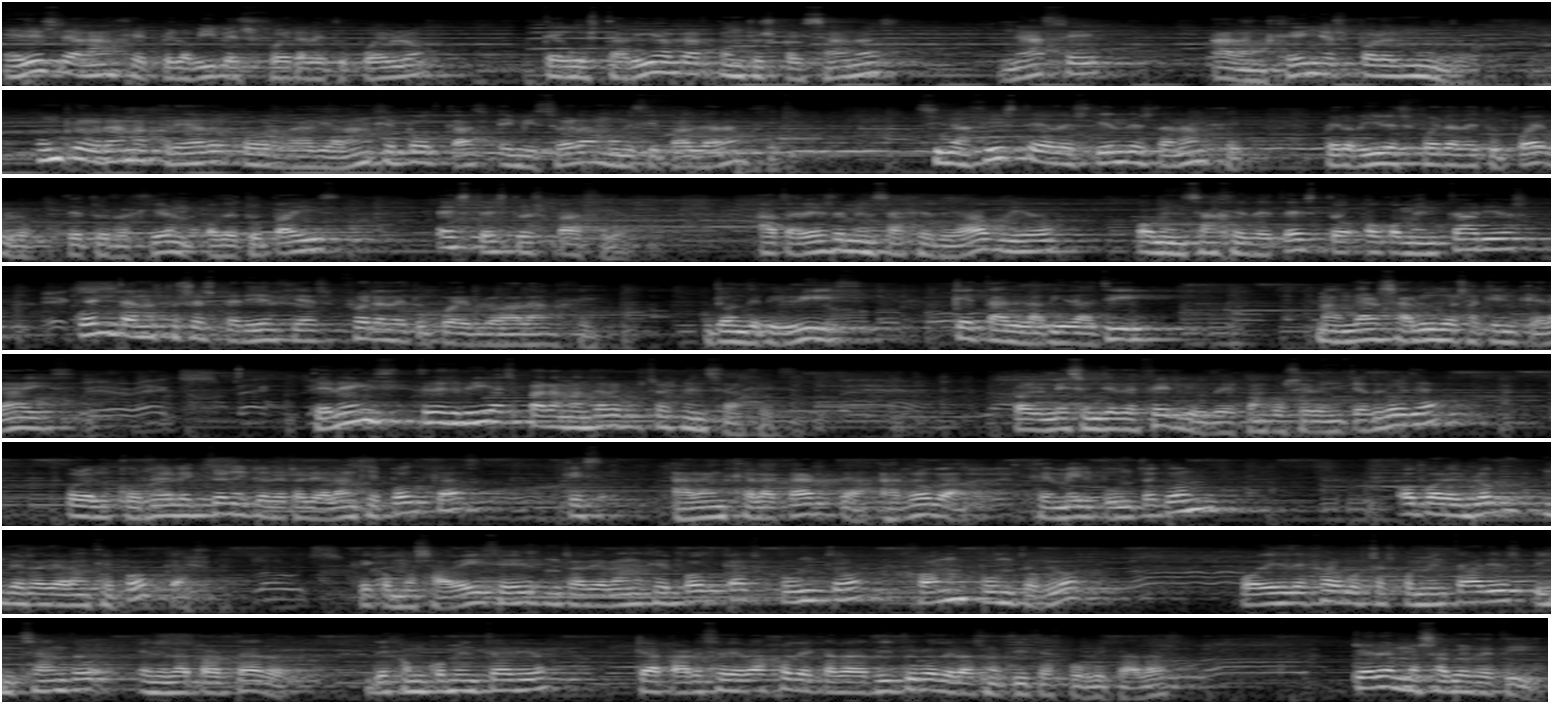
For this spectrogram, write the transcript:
¿Eres de Alange pero vives fuera de tu pueblo? ¿Te gustaría hablar con tus paisanos? Nace Alangeños por el Mundo, un programa creado por Radio Alange Podcast, emisora municipal de Alange. Si naciste o desciendes de Alange, pero vives fuera de tu pueblo, de tu región o de tu país, este es tu espacio. A través de mensajes de audio o mensajes de texto o comentarios, cuéntanos tus experiencias fuera de tu pueblo, Alange. ¿Dónde vivís? ¿Qué tal la vida allí? Mandar saludos a quien queráis. Tenéis tres días para mandar vuestros mensajes. Por el Messenger de Facebook de Juan José Benítez Goya, por el correo electrónico de Radio Alange Podcast, que es alangealacarta.gmail.com o por el blog de Radio Alange Podcast, que como sabéis es radioalangepodcast.home.blog. Podéis dejar vuestros comentarios pinchando en el apartado Deja un comentario que aparece debajo de cada título de las noticias publicadas. Queremos saber de ti.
